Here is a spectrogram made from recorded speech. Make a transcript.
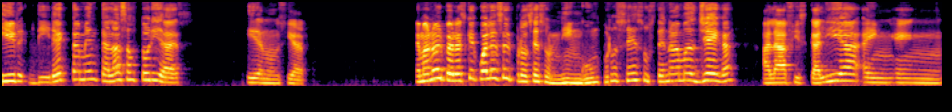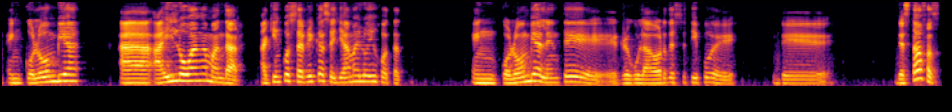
ir directamente a las autoridades y denunciar. Emanuel, pero es que ¿cuál es el proceso? Ningún proceso. Usted nada más llega a la fiscalía en, Colombia, ahí lo van a mandar. Aquí en Costa Rica se llama el OIJ. En Colombia, el ente regulador de este tipo de, de, estafas.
